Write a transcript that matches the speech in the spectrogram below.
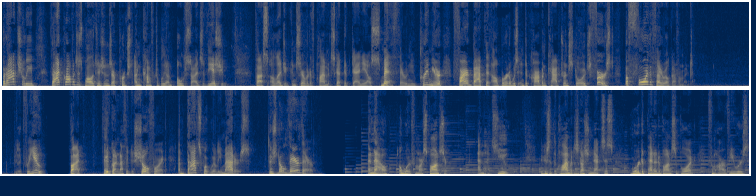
But actually, that province's politicians are perched uncomfortably on both sides of the issue. Thus, alleged conservative climate skeptic Danielle Smith, their new premier, fired back that Alberta was into carbon capture and storage first, before the federal government. Good for you. But they've got nothing to show for it, and that's what really matters. There's no there there. And now, a word from our sponsor, and that's you. Because at the Climate Discussion Nexus, we're dependent upon support from our viewers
